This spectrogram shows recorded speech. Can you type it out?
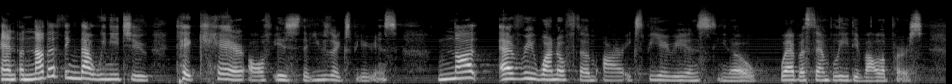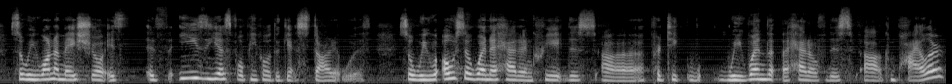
And another thing that we need to take care of is the user experience. Not every one of them are experienced, you know, WebAssembly developers. So we want to make sure it's, it's the easiest for people to get started with. So we also went ahead and create this uh, partic- we went ahead of this uh, compiler.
